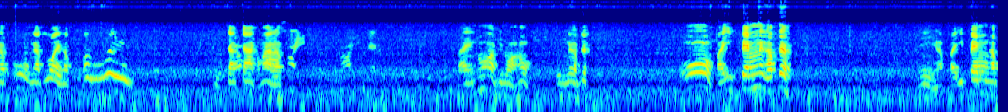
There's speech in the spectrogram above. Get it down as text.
ครับโอ้งัดร้อยครับโอ้ยจักจ้าเข้ามาแล้วครับปลายังน้อพี่น้องเฮาเบิ่งนะครับเด้อโอ้ปลาอีแป้งนะครับเด้อนี่ครับปลาอีแป้งครับ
